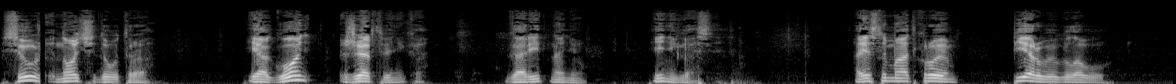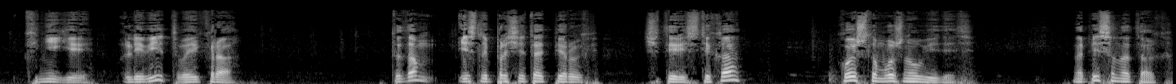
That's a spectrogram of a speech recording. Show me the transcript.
всю ночь до утра. И огонь жертвенника горит на нем и не гаснет. А если мы откроем первую главу книги Левит, Ваикра, то там, если прочитать первых четыре стиха, кое-что можно увидеть. Написано так.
